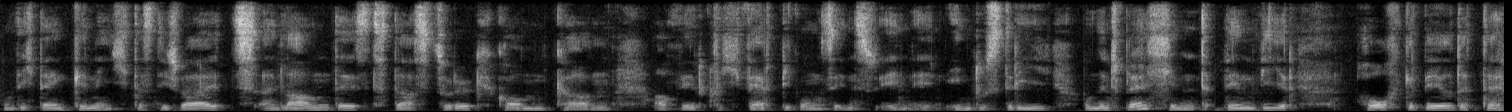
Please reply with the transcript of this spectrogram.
Und ich denke nicht, dass die Schweiz ein Land ist, das zurückkommen kann auf wirklich Fertigungsindustrie. Und entsprechend, wenn wir hochgebildete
